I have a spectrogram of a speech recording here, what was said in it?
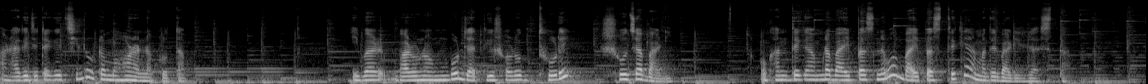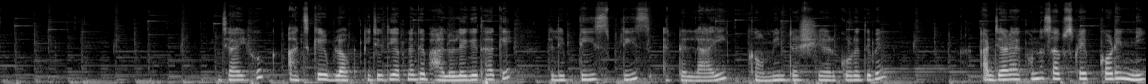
আর আগে যেটা গেছিল ওটা মহারানা প্রতাপ। এবার বারো নম্বর জাতীয় সড়ক ধরে সোজা বাড়ি। ওখান থেকে আমরা বাইপাস নেব বাইপাস থেকে আমাদের বাড়ির রাস্তা। যাই হোক, আজকের ব্লগটি যদি আপনাদের ভালো লেগে থাকে, তাহলে প্লিজ প্লিজ একটা লাইক কমেন্ট আর শেয়ার করে দেবেন। আর যারা এখনও সাবস্ক্রাইব করেননি,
